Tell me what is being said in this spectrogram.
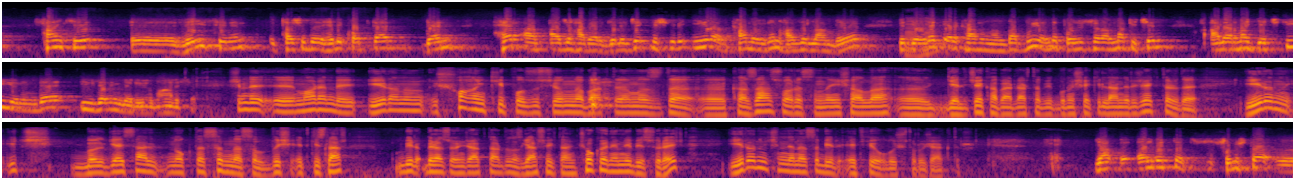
sanki e, reisinin taşıdığı helikopterden her an acı haber gelecekmiş gibi İran kamuoyunun hazırlandığı ve devlet erkanının da bu yönde pozisyon almak için alarma geçtiği yönünde izlenim veriyor maalesef. Şimdi e, Muharrem Bey, İran'ın şu anki pozisyonuna baktığımızda e, kaza sonrasında inşallah e, gelecek haberler tabii bunu şekillendirecektir de İran'ın iç bölgesel noktası nasıl, dış etkisler bir, biraz önce aktardığınız gerçekten çok önemli bir süreç. İran'ın içinde nasıl bir etki oluşturacaktır? Ya elbette sonuçta e,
